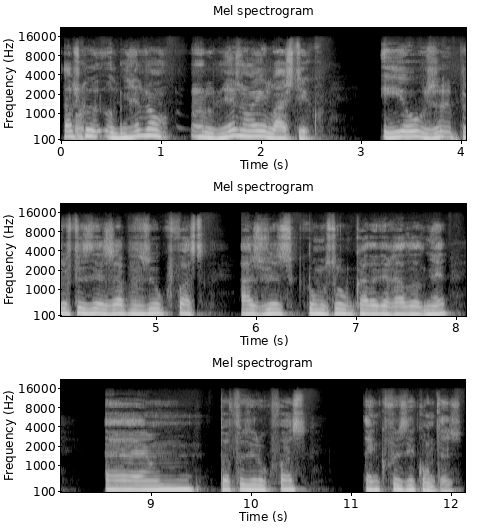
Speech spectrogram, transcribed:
sabes que o dinheiro, não, o dinheiro não é elástico. E eu, para fazer, já para fazer o que faço, às vezes, como sou um bocado agarrado ao dinheiro, hum, para fazer o que faço, tenho que fazer contas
